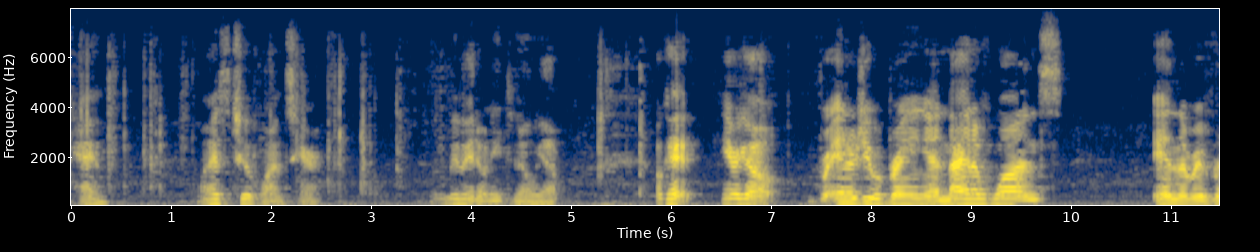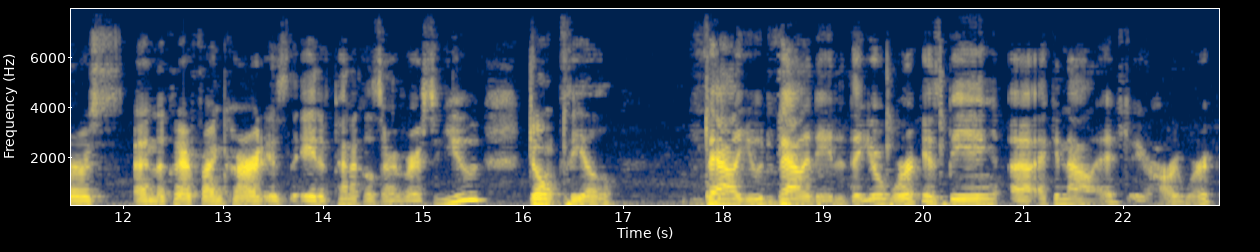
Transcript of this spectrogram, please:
Okay? Why is two of wands here? Maybe I don't need to know yet. Okay, here we go energy we're bringing in nine of wands in the reverse and the clarifying card is the eight of pentacles in reverse. You don't feel valued validated that your work is being uh, acknowledged your hard work.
